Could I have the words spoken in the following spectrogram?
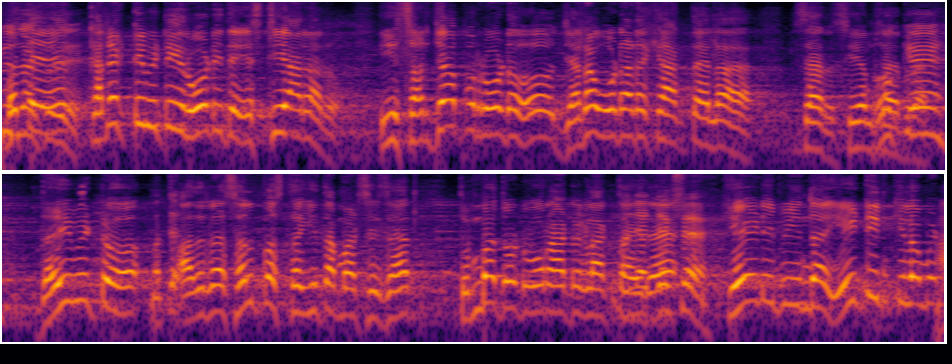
ಮತ್ತೆ ಕನೆಕ್ಟಿವಿಟಿ ರೋಡ್ ಇದೆ ಎಸ್ ಟಿ ಆರ್ ಆರ್ ಈ ಸರ್ಜಾಪುರ್ ರೋಡ್ ಜನ ಓಡಾಡಕ್ಕೆ ಆಗ್ತಾ ಇಲ್ಲ. Sir C M. ದಯವಿಟ್ಟು ಅದನ್ನ ಸ್ವಲ್ಪ ಸ್ಥಗಿತ ಮಾಡಿಸಿ ಸರ್ ತುಂಬಾ ದೊಡ್ಡ ಹೋರಾಟಗಳಾಗ್ತಾ ಇದೆ. ಕೆ ಡಿ ಪಿ ಇಂದ ಏಯ್ಟೀನ್ ಕಿಲೋಮೀಟರ್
